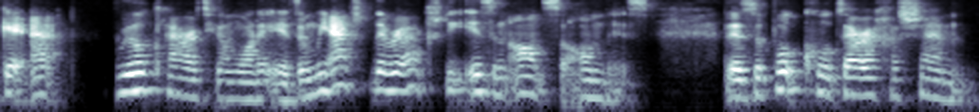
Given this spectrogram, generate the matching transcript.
get at real clarity on what it is. And we actually there actually is an answer on this. There's a book called Derech Hashem,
